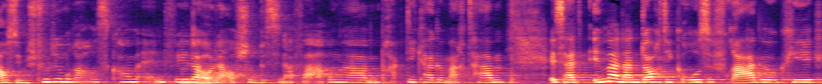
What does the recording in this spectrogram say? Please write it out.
aus dem Studium rauskommen entweder mhm. oder auch schon ein bisschen Erfahrung haben, Praktika gemacht haben, ist halt immer dann doch die große Frage, okay,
